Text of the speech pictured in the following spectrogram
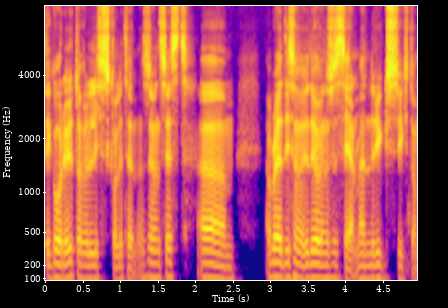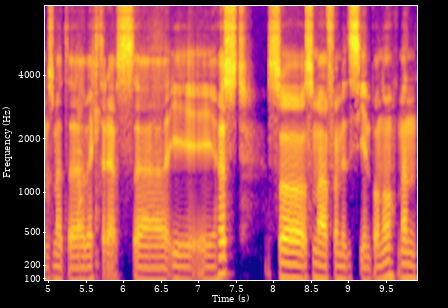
Det går utover livskvaliteten til syvende og sist. Um, jeg ble diagnostisert med en ryggsykdom som heter Vekterevs uh, i, i høst, så, som jeg får medisin på nå. Men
